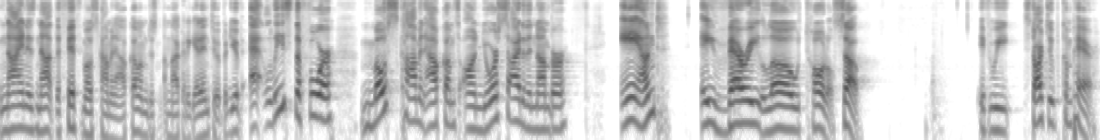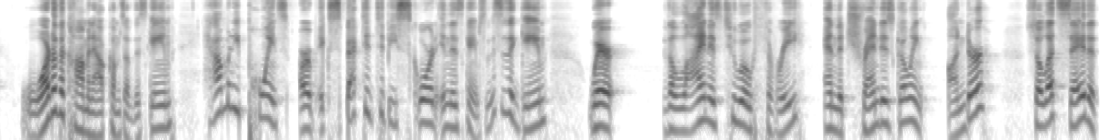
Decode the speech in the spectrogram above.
nine is not the fifth most common outcome. I'm just I'm not going to get into it, but you have at least the four most common outcomes on your side of the number and a very low total. So if we start to compare, what are the common outcomes of this game? How many points are expected to be scored in this game? So this is a game where the line is 203 and the trend is going under. So let's say that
